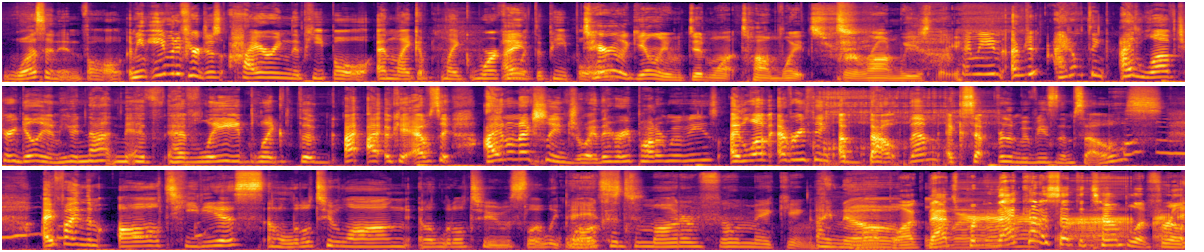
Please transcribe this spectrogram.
wasn't involved. I mean, even if you're just hiring the people and like like working I- with the people. Terry Gilliam did want Tom Waits for Ron Weasley. I mean, I'm just, I don't think I love Terry Gilliam. He would not have, have laid like the. I, I okay. I will say I don't actually enjoy the Harry Potter movies. I love everything about them except for the movies themselves. I find them all tedious and a little too long and a little too slowly paced. Welcome to modern filmmaking. I know. Ma Black. That's pretty, that kind of set the template for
